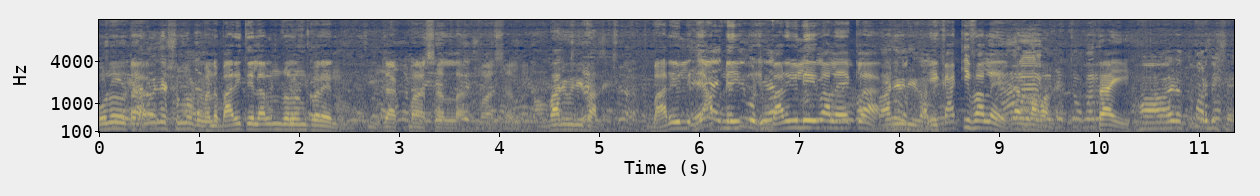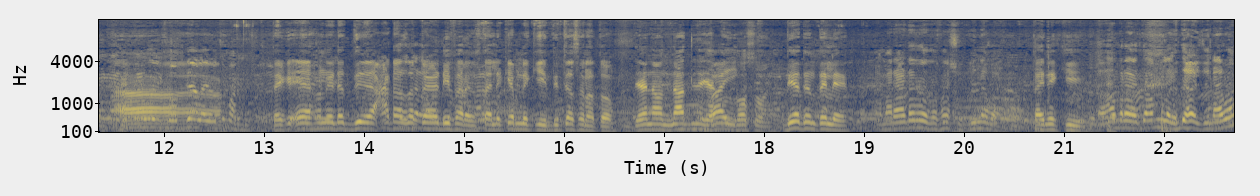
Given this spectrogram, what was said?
পনেরোটা। মানে বাড়িতে লালন পালন করেন? যাক মাশাল্লাহ মাশাল্লাহ বাড়ি উড়ি আপনি বাড়ি উলি একলা। এই কাকি ফালে তাই? হ্যাঁ এটা তোমার বিষয়। তাই এখন এটা দিয়ে আট হাজার টাকা ডিফারেন্স তাহলে কেমনে কি দিতেছে না তো? দেন না দিলে ভাই দিয়ে দেন তাইলে আমার আঠারো না ভাই। তাই নাকি? আমরা দাম লাগে না আরও?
